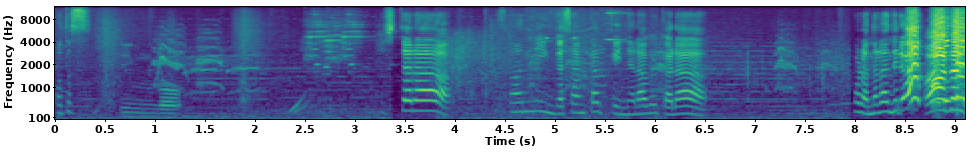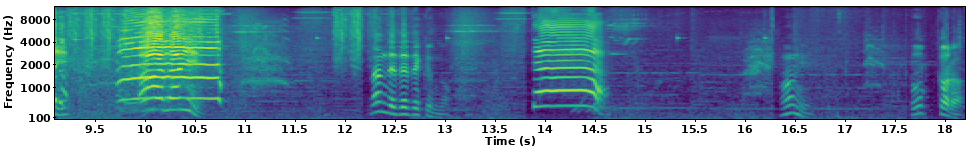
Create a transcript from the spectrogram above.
落とす。リンゴ。そしたら3人が三角形に並ぶからほら並んでる。ああー何？あー。何？なんで出てくんの？来たー。何？どっから？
